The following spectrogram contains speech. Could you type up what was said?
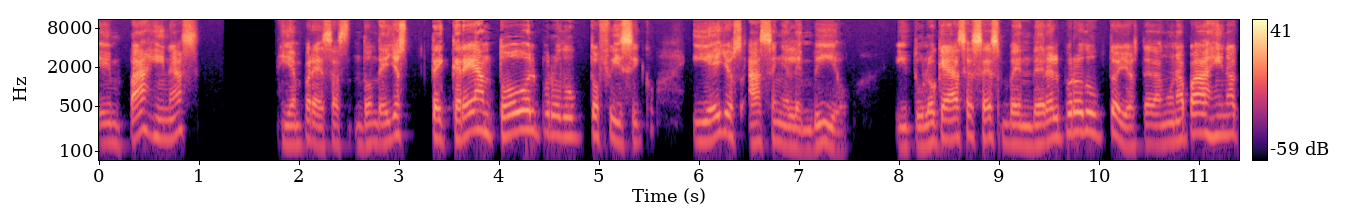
en páginas y empresas donde ellos te crean todo el producto físico y ellos hacen el envío. Y tú lo que haces es vender el producto, ellos te dan una página,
